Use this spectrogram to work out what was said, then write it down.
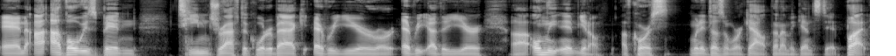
And I- I've always been team draft a quarterback every year or every other year. Uh, only, you know, of course, when it doesn't work out, then I'm against it. But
